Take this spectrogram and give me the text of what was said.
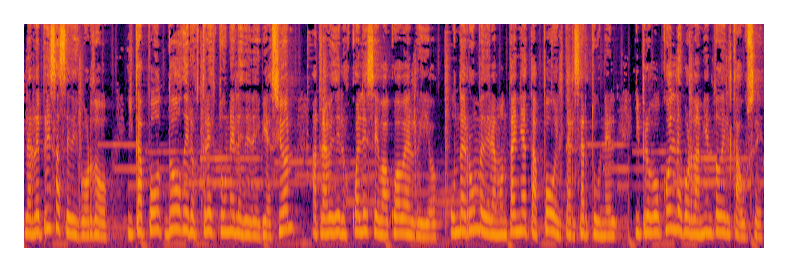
La represa se desbordó y tapó dos de los tres túneles de desviación a través de los cuales se evacuaba el río. Un derrumbe de la montaña tapó el tercer túnel y provocó el desbordamiento del cauce.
